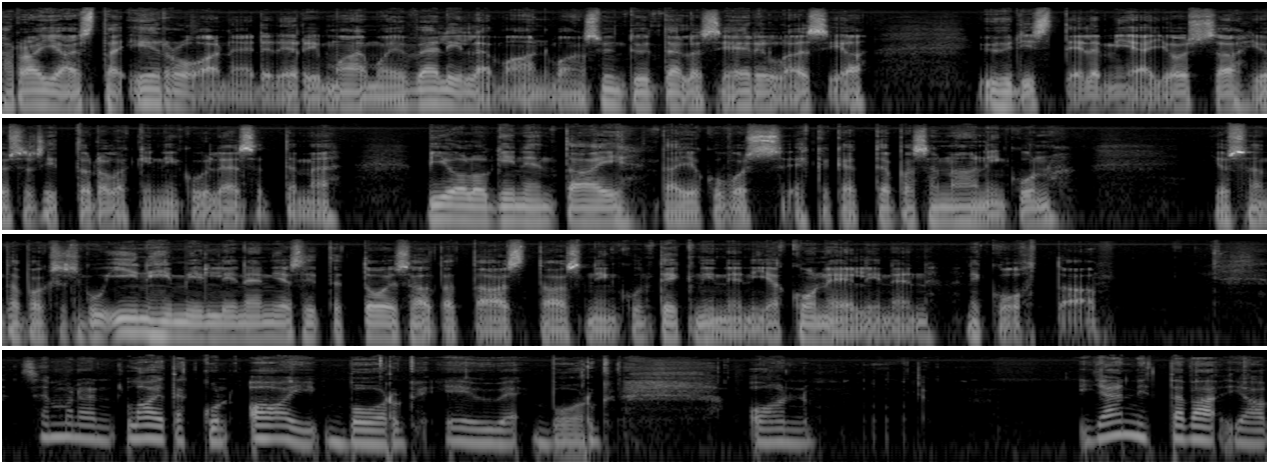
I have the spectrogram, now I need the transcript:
rajaista eroa näiden eri maailmojen välillä, vaan, vaan syntyy tällaisia erilaisia yhdistelmiä, joissa, joissa sitten todellakin niin kuin yleensä tämä biologinen tai, tai joku voisi ehkä käyttää jopa sanaa niin kuin – jossain tapauksessa niin kuin inhimillinen ja sitten toisaalta taas, taas niin kuin tekninen ja koneellinen ne kohtaa. Semmoinen laite kuin iBorg, EUEborg, on jännittävä ja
